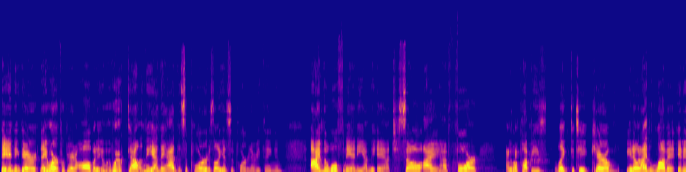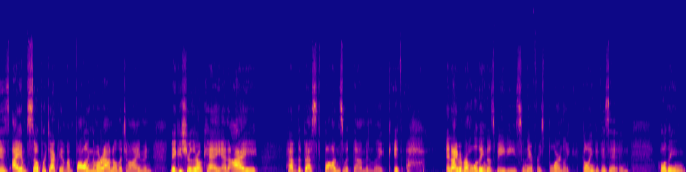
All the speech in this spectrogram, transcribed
they didn't think they're they weren't prepared at all. But it, it worked out in the end. They had the support as long as you had support and everything. And I'm the wolf nanny. I'm the aunt, so I have four little puppies like to take care of, you know, and I love it. It is I am so protective. I'm following them around all the time and making sure they're okay, and I have the best bonds with them and like it and I remember holding those babies when they were first born, like going to visit and holding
